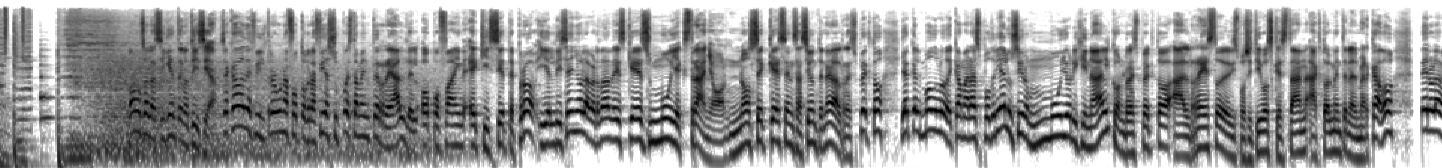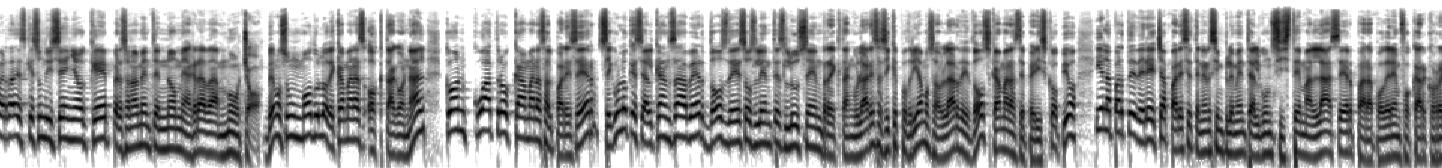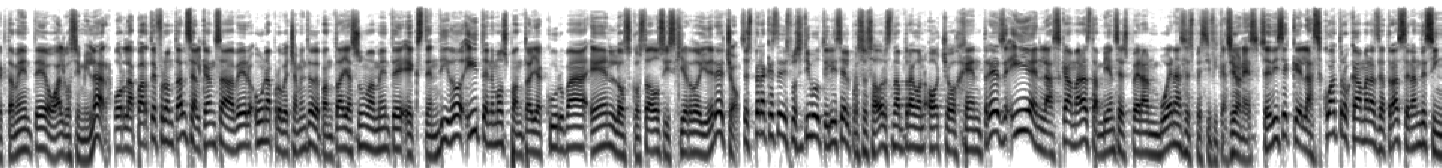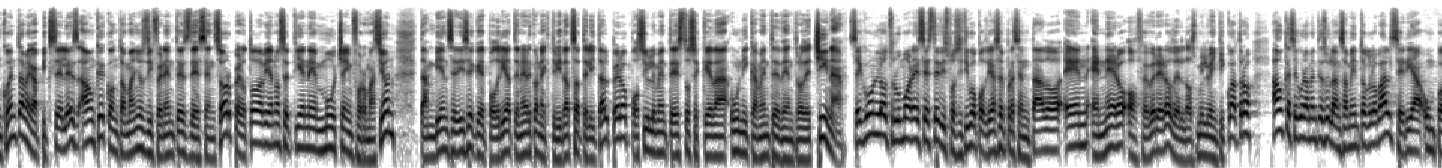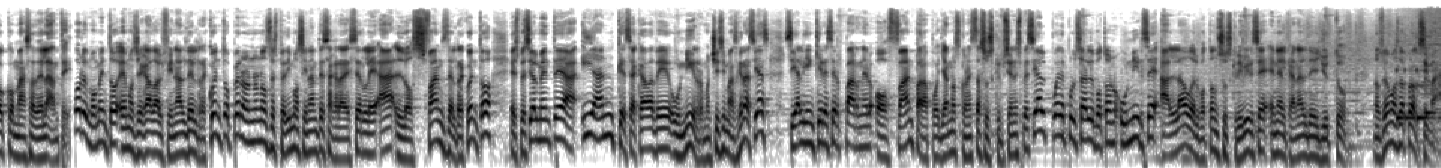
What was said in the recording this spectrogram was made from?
Vamos a la siguiente noticia. Se acaba de filtrar una fotografía supuestamente real del Oppo Find X7 Pro y el diseño la verdad es que es muy extraño. No sé qué sensación tener al respecto, ya que el módulo de cámaras podría lucir muy original con respecto al resto de dispositivos que están actualmente en el mercado, pero la verdad es que es un diseño que personalmente no me agrada mucho. Vemos un módulo de cámaras octagonal con cuatro cámaras al parecer. Según lo que se alcanza a ver, dos de esos lentes lucen rectangulares, así que podríamos hablar de dos cámaras de periscopio y en la parte derecha parece tener simplemente algún sistema láser para poder enfocar correctamente o algo similar. Por la parte frontal se alcanza a ver un aprovechamiento de pantalla sumamente extendido y tenemos pantalla curva en los costados izquierdo y derecho. Se espera que este dispositivo utilice el procesador Snapdragon 8 Gen 3 y en las cámaras también se esperan buenas especificaciones. Se dice que las cuatro cámaras de atrás serán de 50 megapíxeles, aunque con tamaños diferentes de sensor, pero todavía no se tiene mucha información. También se dice que podría tener conectividad satelital, pero posiblemente esto se queda únicamente dentro de China. Según los rumores, este dispositivo podría ser presentado en enero o febrero del 2024, aunque seguramente su lanzamiento global sería un poco más adelante. Por el momento hemos llegado al final del recuento, pero no nos despedimos sin antes agradecerle a los fans del recuento, especialmente a Ian que se acaba de unir. Muchísimas gracias. Si alguien quiere ser partner o fan para apoyarnos con esta suscripción especial, puede el botón unirse al lado del botón suscribirse en el canal de YouTube. Nos vemos la próxima.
